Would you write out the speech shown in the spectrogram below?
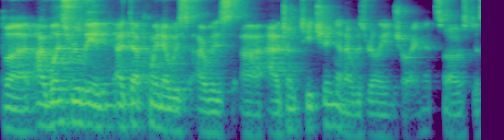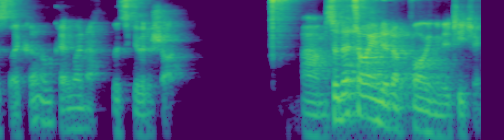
but I was really at that point. I was I was uh, adjunct teaching, and I was really enjoying it. So I was just like, oh, okay, why not? Let's give it a shot. Um, so that's how I ended up falling into teaching.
